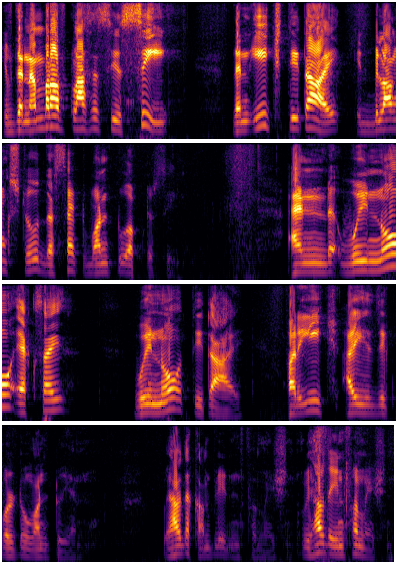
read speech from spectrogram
If the number of classes is c then each theta i it belongs to the set 1 2 up to c and we know x i we know theta i for each i is equal to 1 to n we have the complete information we have the information.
